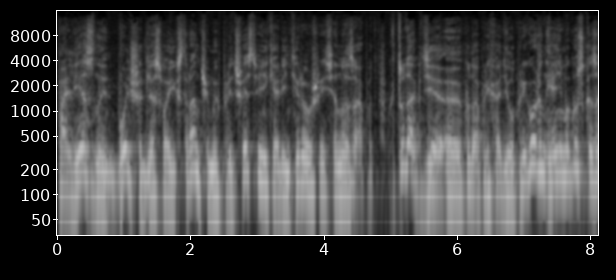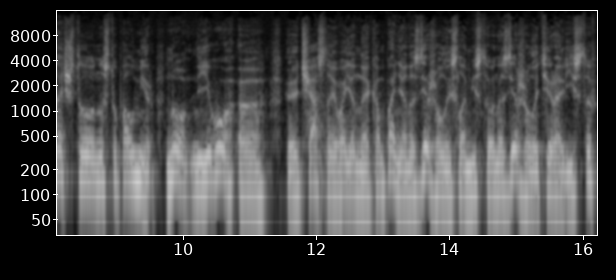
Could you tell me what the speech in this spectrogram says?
полезны больше для своих стран, чем их предшественники, ориентировавшиеся на Запад. Туда, где, э, куда приходил Пригожин, я не могу сказать, что наступал мир. Но его э, э, частная военная компания, она сдерживала исламистов, она сдерживала террористов,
